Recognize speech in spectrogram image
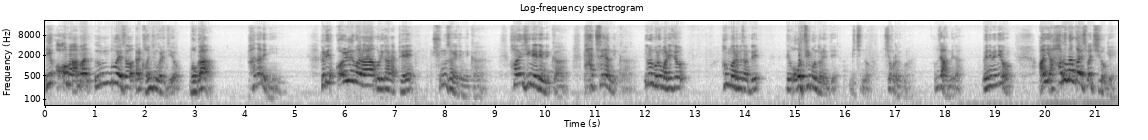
이 어마어마한 음부에서 날 건진 거라지요. 뭐가? 하나님이. 그러니 얼마나 우리가 하나 앞에 충성해야 됩니까? 헌신해야 됩니까? 바쳐야 합니까? 이걸 모르고 말이죠. 헛말하면 사람들이 내가 어떻게 번 돈인데 미친놈 지옥으로 가는구나. 엄청 압니다. 왜냐면요. 아니 하루만 가 있어봐 지옥에.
